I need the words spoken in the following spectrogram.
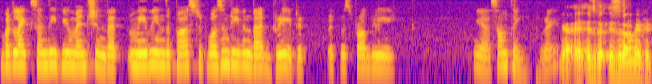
But like Sandeep, you mentioned that maybe in the past it wasn't even that great. It it was probably yeah, something, right? Yeah, it- it's, go- it's gonna get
